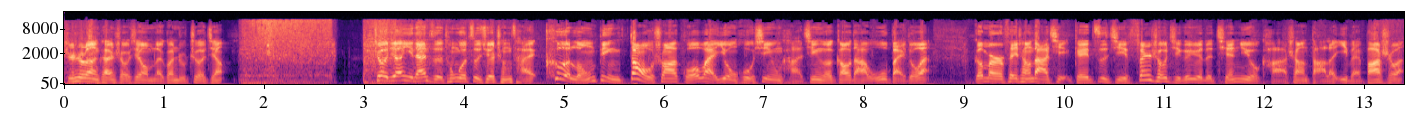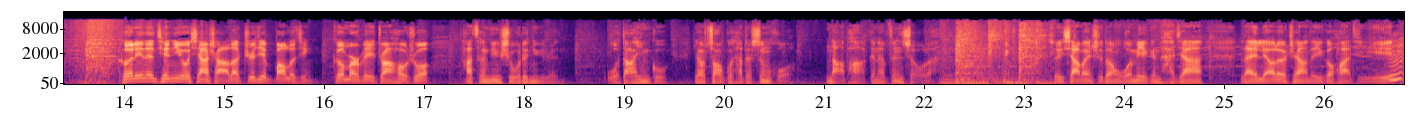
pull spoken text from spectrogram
时事乱侃，首先我们来关注浙江。浙江一男子通过自学成才克隆并盗刷国外用户信用卡，金额高达五百多万。哥们儿非常大气，给自己分手几个月的前女友卡上打了一百八十万。可怜的前女友吓傻了，直接报了警。哥们儿被抓后说：“她曾经是我的女人，我答应过要照顾她的生活，哪怕跟她分手了。”所以下半时段我们也跟大家来聊聊这样的一个话题。嗯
